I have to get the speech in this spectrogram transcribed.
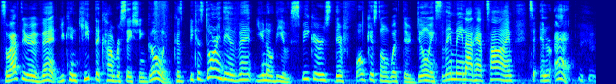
So after your event, you can keep the conversation going because because during the event, you know, the speakers, they're focused on what they're doing, so they may not have time to interact. Mm -hmm.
